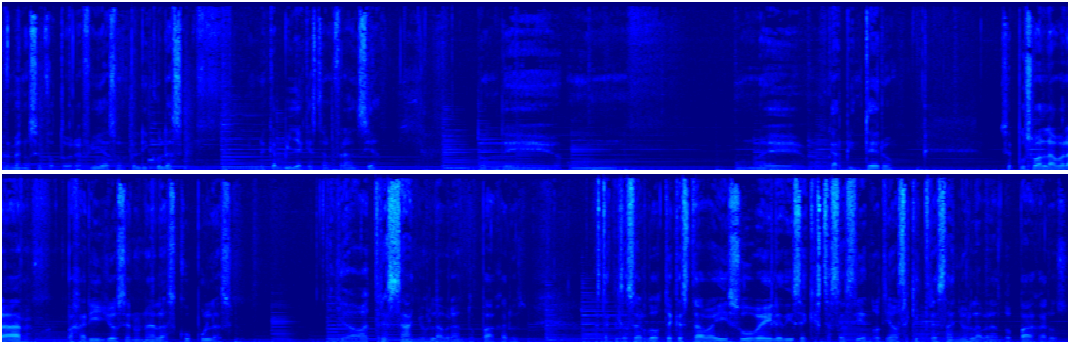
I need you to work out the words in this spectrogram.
al menos en fotografías o en películas, una capilla que está en Francia, donde un, eh, carpintero se puso a labrar pajarillos en una de las cúpulas. Llevaba tres años labrando pájaros, hasta que el sacerdote que estaba ahí sube y le dice, ¿qué estás haciendo? Tienes aquí tres años labrando pájaros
